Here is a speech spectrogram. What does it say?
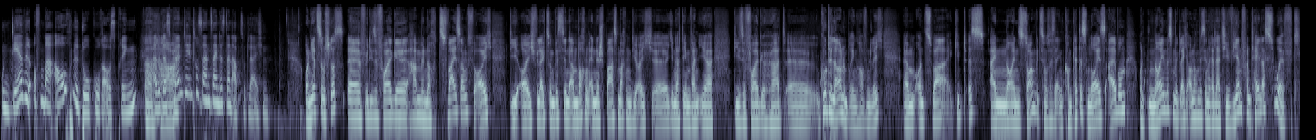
Und der will offenbar auch eine Doku rausbringen. Aha. Also das könnte interessant sein, das dann abzugleichen. Und jetzt zum Schluss äh, für diese Folge haben wir noch zwei Songs für euch, die euch vielleicht so ein bisschen am Wochenende Spaß machen, die euch, äh, je nachdem, wann ihr diese Folge hört, äh, gute Laune bringen, hoffentlich. Ähm, und zwar gibt es einen neuen Song, beziehungsweise ein komplettes neues Album. Und neu müssen wir gleich auch noch ein bisschen relativieren von Taylor Swift.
